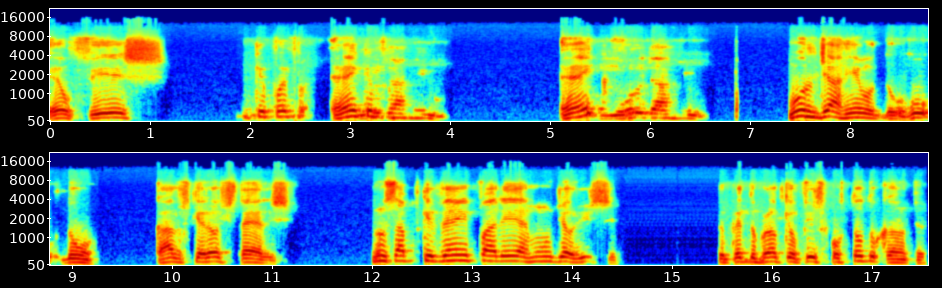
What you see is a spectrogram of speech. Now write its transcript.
eu fiz. O que foi? Hein? Que... Hein? O Muro de Arrimo. Muro de Arrimo, do, do Carlos Queiroz Teles. No sábado que vem, farei Armando de Eurice, do Pedro Branco, que eu fiz por todo canto.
